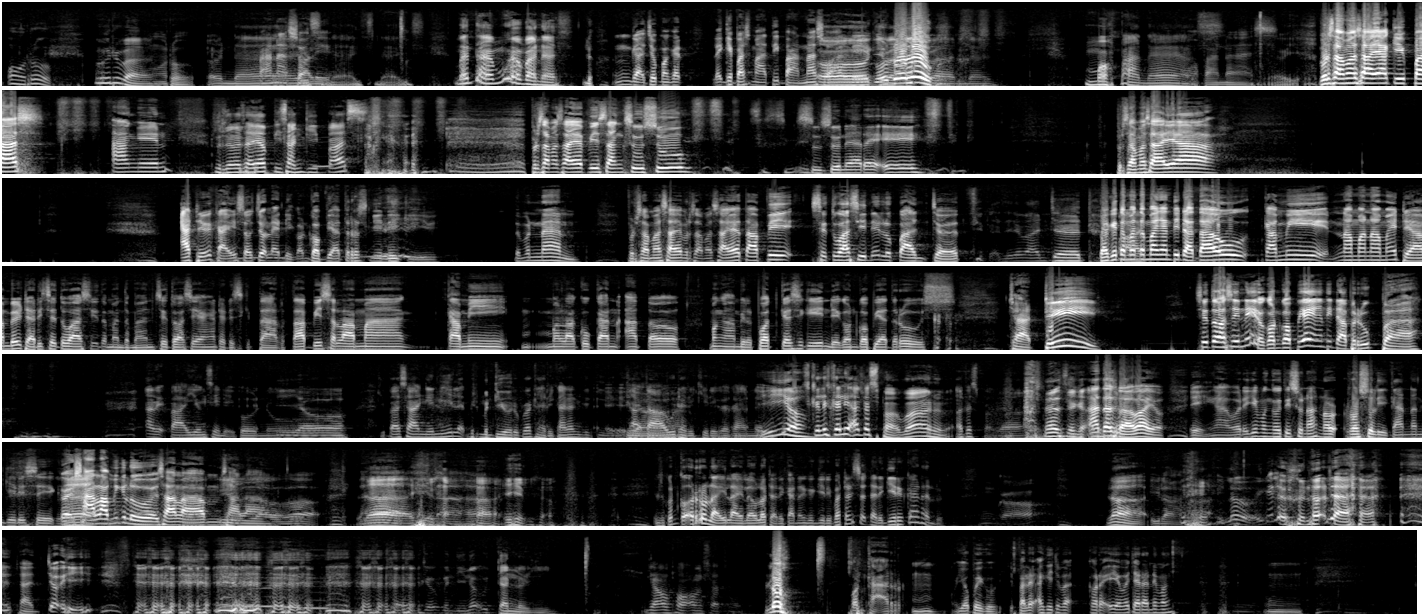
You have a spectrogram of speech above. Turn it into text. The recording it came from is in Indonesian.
Oro. Udah bang Oro. Oh nice Panas soalnya. Nice nice Matamu apa panas? Loh, enggak coba makan lagi kipas mati panas oh, soalnya. gimana dulu. panas? Moh panas Oh, panas. Oh, iya. Bersama saya kipas angin. Bersama saya pisang kipas Bersama saya pisang susu. Susu neree. Bersama saya Adewe gak iso cok lek dikon kopi terus ngene iki. Temenan. Bersama saya bersama saya tapi situasi ini lu pancet. Situasinya macet Bagi teman-teman yang tidak tahu, kami nama-namanya diambil dari situasi teman-teman, situasi yang ada di sekitar. Tapi selama kami melakukan atau mengambil podcast ini di Konkopia terus. Jadi situasi ini ya Konkopia yang tidak berubah. Ambek payung sih di kono. Iya. Kipas angin ini lek mendiurupnya dari kanan ke kiri. Iya. Tahu dari kiri ke kanan. Iya. Sekali-sekali atas bawah, atas bawah. Atas bawah yo. Eh ngawur iki mengikuti sunnah Nor- Rasul kanan kiri sih. Kayak La salam iki lho, salam, ilaha salam. La La ilaha illallah. Itu kan kok ero la ilaha illallah dari kanan ke kiri padahal dari kiri ke kanan lho. La ilaha illallah. Iki lho, lho dah. Jancuk iki. Juk mendino udan lho iki. Ya apa omsetmu? Loh, kon kar. Hmm, ya apa iku? Balik lagi coba korek ya apa carane, Mang? Hmm.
